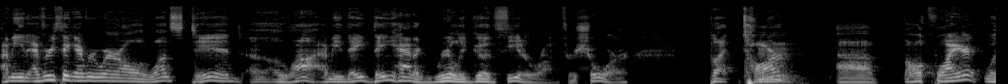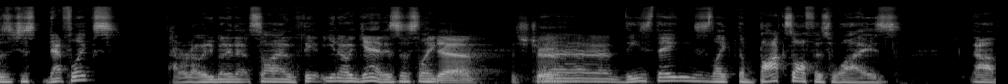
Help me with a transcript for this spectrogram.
I mean, everything, everywhere, all at once did a, a lot. I mean, they they had a really good theater run for sure. But Tar, mm-hmm. uh, all Quiet was just Netflix. I don't know anybody that saw it. You know, again, it's just like yeah, it's true. Uh, these things, like the box office wise, uh,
